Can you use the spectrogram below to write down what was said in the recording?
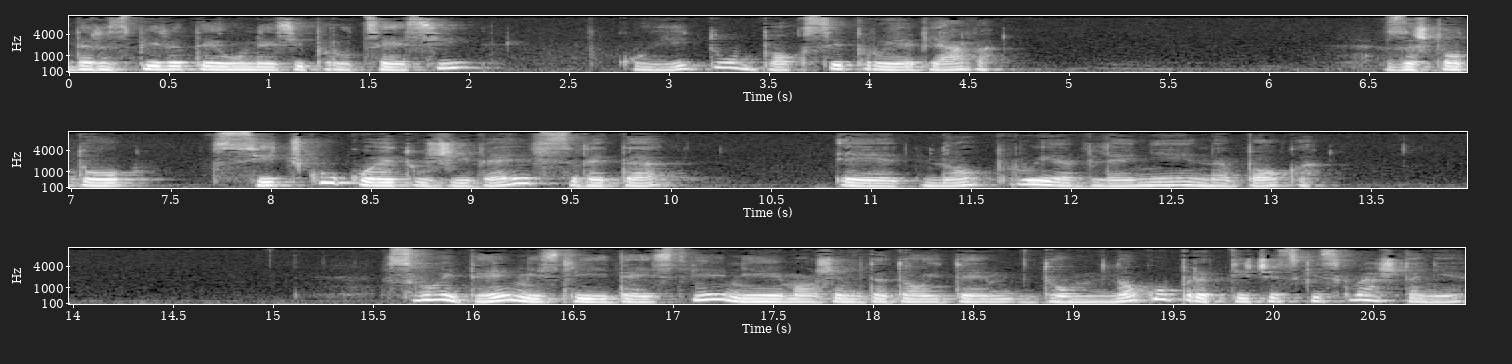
Да разбирате унези процеси, в които Бог се проявява. Защото всичко, което живее в света, е едно проявление на Бога. В своите мисли и действия ние можем да дойдем до много практически схващания.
